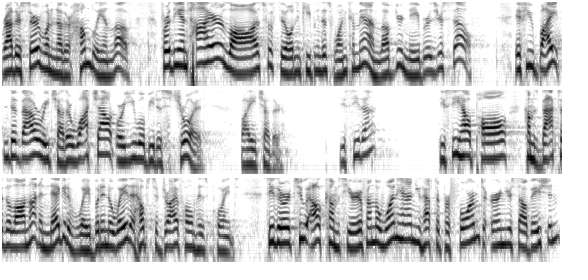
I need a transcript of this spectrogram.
Rather, serve one another humbly in love. For the entire law is fulfilled in keeping this one command love your neighbor as yourself. If you bite and devour each other, watch out, or you will be destroyed by each other. You see that? Do you see how Paul comes back to the law, not in a negative way, but in a way that helps to drive home his point? See, there are two outcomes here. If on the one hand you have to perform to earn your salvation,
